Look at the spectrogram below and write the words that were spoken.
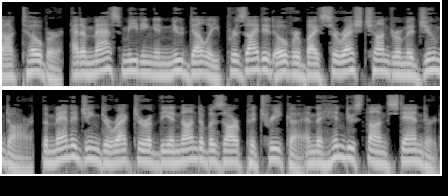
October, at a mass meeting in New Delhi presided over by Suresh Chandra Majumdar, the managing director of the Anandabazar Patrika and the Hindustan Standard,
